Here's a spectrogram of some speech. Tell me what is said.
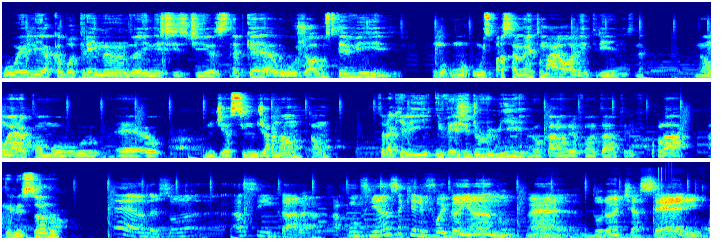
ou ele acabou treinando aí nesses dias? Né? Porque os jogos teve um, um espaçamento maior entre eles, né? Não era como é, um dia sim, um dia não, então Será que ele, em vez de dormir, meu caro André Fantato, ele ficou lá arremessando? É, Anderson, assim, cara, a confiança que ele foi ganhando, né, durante a série,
